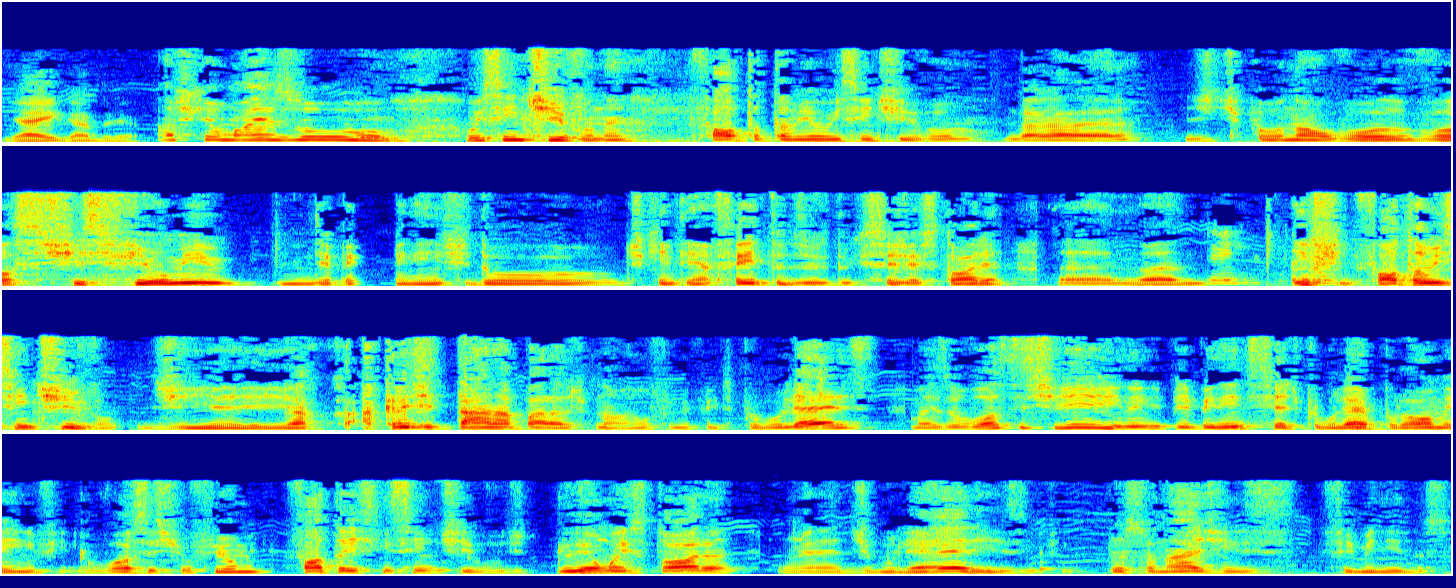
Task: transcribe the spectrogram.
E aí, Gabriel? Acho que é mais o, o incentivo, né? Falta também o incentivo da galera. De tipo, não, vou, vou assistir esse filme, independente do, de quem tenha feito, de, do que seja a história. É, é, enfim, falta um incentivo de acreditar na parada. Tipo, não, é um filme feito por mulheres, mas eu vou assistir, independente se é de por mulher, por homem, enfim, eu vou assistir o filme. Falta esse incentivo de ler uma história é, de mulheres, enfim, personagens femininos.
